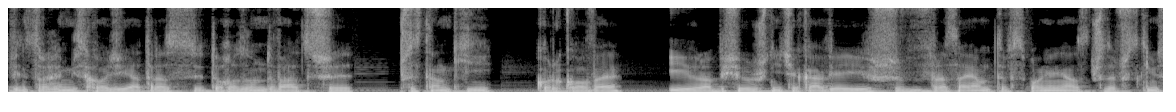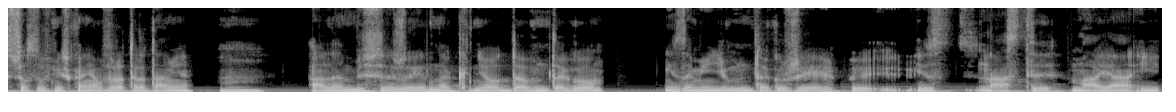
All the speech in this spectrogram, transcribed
więc trochę mi schodzi, a teraz dochodzą dwa, trzy przystanki korkowe i robi się już nieciekawie i już wracają te wspomnienia przede wszystkim z czasów mieszkania w Rotterdamie. Mm. Ale myślę, że jednak nie oddałbym tego, nie zamieniłbym tego, że jakby jest nasty maja i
